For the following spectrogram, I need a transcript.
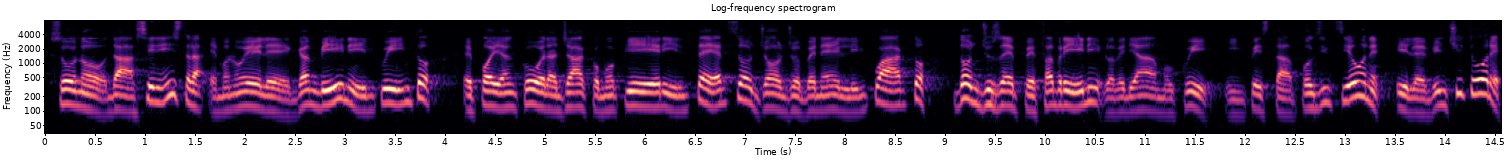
Sono da sinistra Emanuele Gambini, il quinto, e poi ancora Giacomo Pieri il terzo, Giorgio Benelli il quarto, Don Giuseppe Fabrini, lo vediamo qui in questa posizione, il vincitore,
